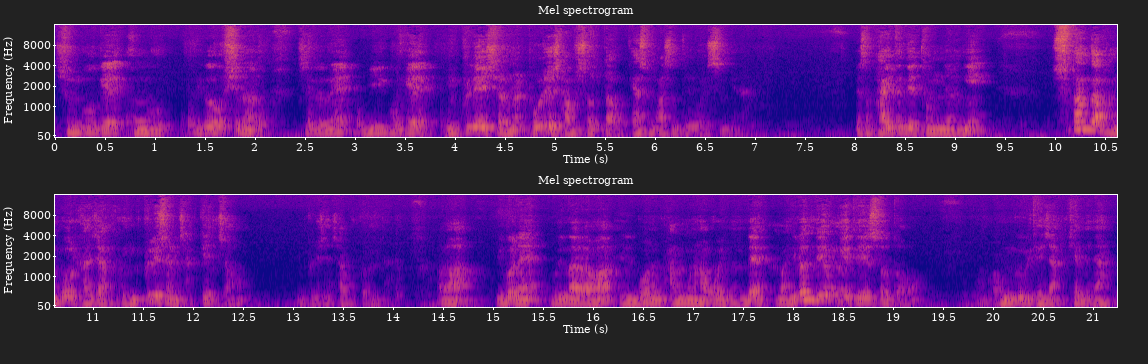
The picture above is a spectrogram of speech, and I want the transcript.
중국의 공급 이거 없이는 지금의 미국의 인플레이션을 도저히 잡을 수 없다고 계속 말씀드리고 있습니다. 그래서 바이든 대통령이 수단과 방법을 가지 않고 인플레이션을 잡겠죠. 인플레이션 잡을 겁니다. 아마 이번에 우리나라와 일본을 방문하고 있는데 아마 이런 내용에 대해서도 언급이 되지 않겠느냐.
